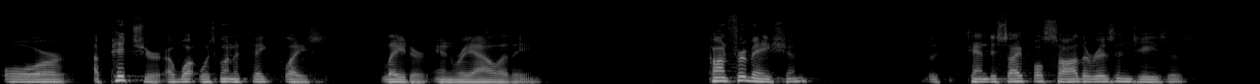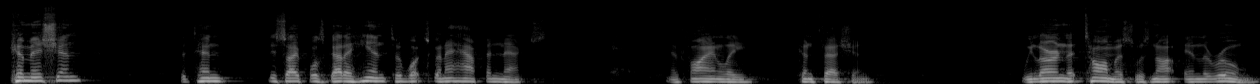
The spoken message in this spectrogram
or a picture of what was going to take place later in reality. Confirmation. The ten disciples saw the risen Jesus. Commission. The ten disciples got a hint of what's going to happen next. And finally, confession. We learn that Thomas was not in the room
